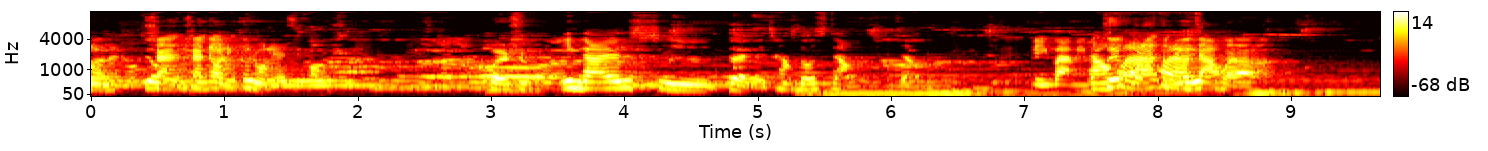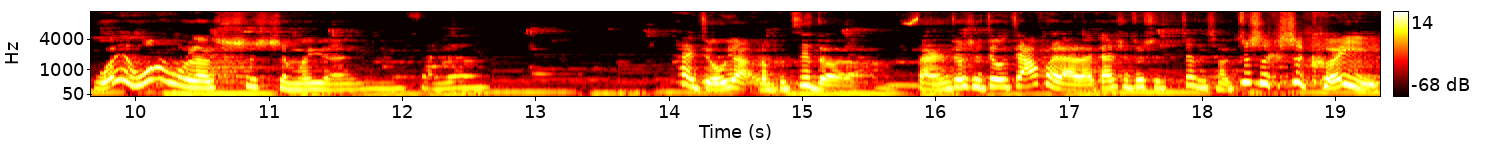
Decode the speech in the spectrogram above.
了那种，删删掉你各种联系方式，或者是应该是对，差不多是这样这样。明白明白。然后所以后后来后来来怎么又加回来了？我也忘了是什么原因，反正太久远了，不记得了。反正就是就加回来了，但是就是正常，就是是可以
